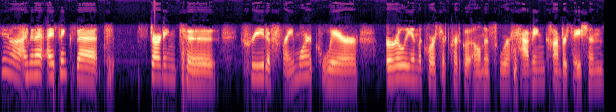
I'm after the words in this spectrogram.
Yeah, I mean, I, I think that starting to create a framework where early in the course of critical illness, we're having conversations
